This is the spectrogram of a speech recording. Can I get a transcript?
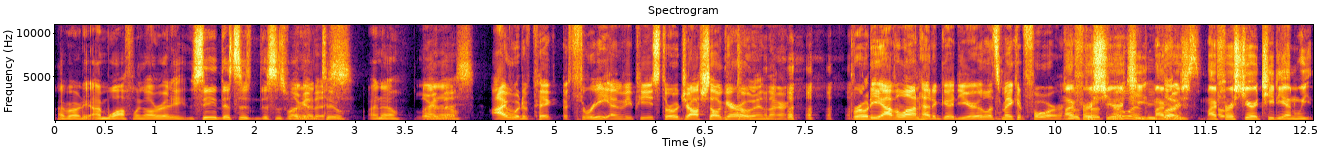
I've already. I'm waffling already. See, this is this is what Look I at had two. this. I know. Look I at know. this. I would have picked three MVPs. Throw Josh Salguero in there. Brody Avalon had a good year. Let's make it four. My Coco first year, at T- my co-MVPs. first my first year at TDN, we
